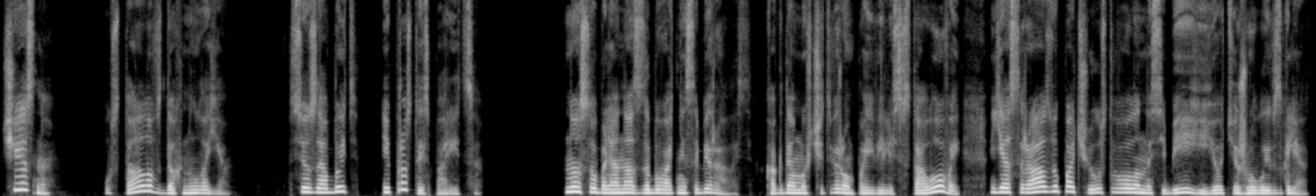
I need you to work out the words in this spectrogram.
«Честно», — устало вздохнула я. Все забыть и просто испариться». Но Соболь о нас забывать не собиралась. Когда мы вчетвером появились в столовой, я сразу почувствовала на себе ее тяжелый взгляд.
